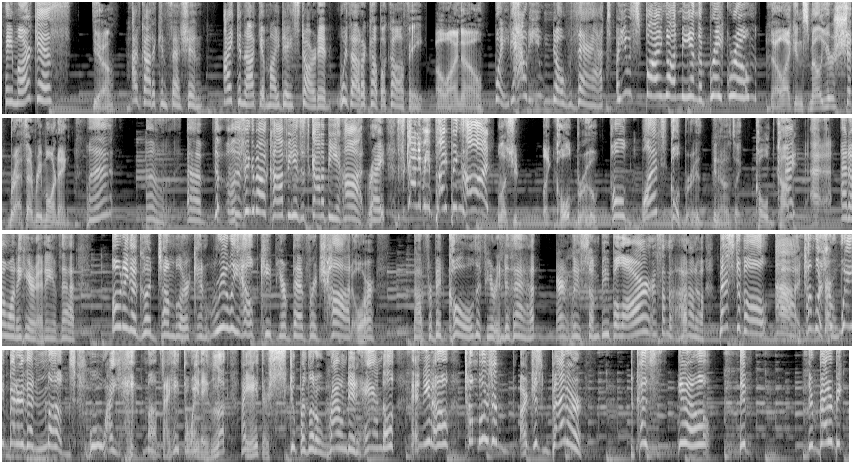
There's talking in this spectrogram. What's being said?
Hey, Marcus, Yeah? I've got a confession. I cannot get my day started without a cup of coffee. Oh, I know. Wait, how do you know that? Are you spying on me in the break room? No, I can smell your shit breath every morning. What? Oh, uh, the, the thing about coffee is it's gotta be hot, right? It's gotta be piping hot! Unless you like cold brew. Cold what? Cold brew, you know, it's like cold coffee. I, I, I don't want to hear any of that. Owning a good tumbler can really help keep your beverage hot or, God forbid, cold if you're into that. Apparently, some people are. Some, I don't know. Best of all, uh, tumblers are way better than mugs. Ooh, I hate mugs. I hate the way they look. I hate their stupid little rounded handle. And you know, tumblers are are just better because you know they they're better. Be-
